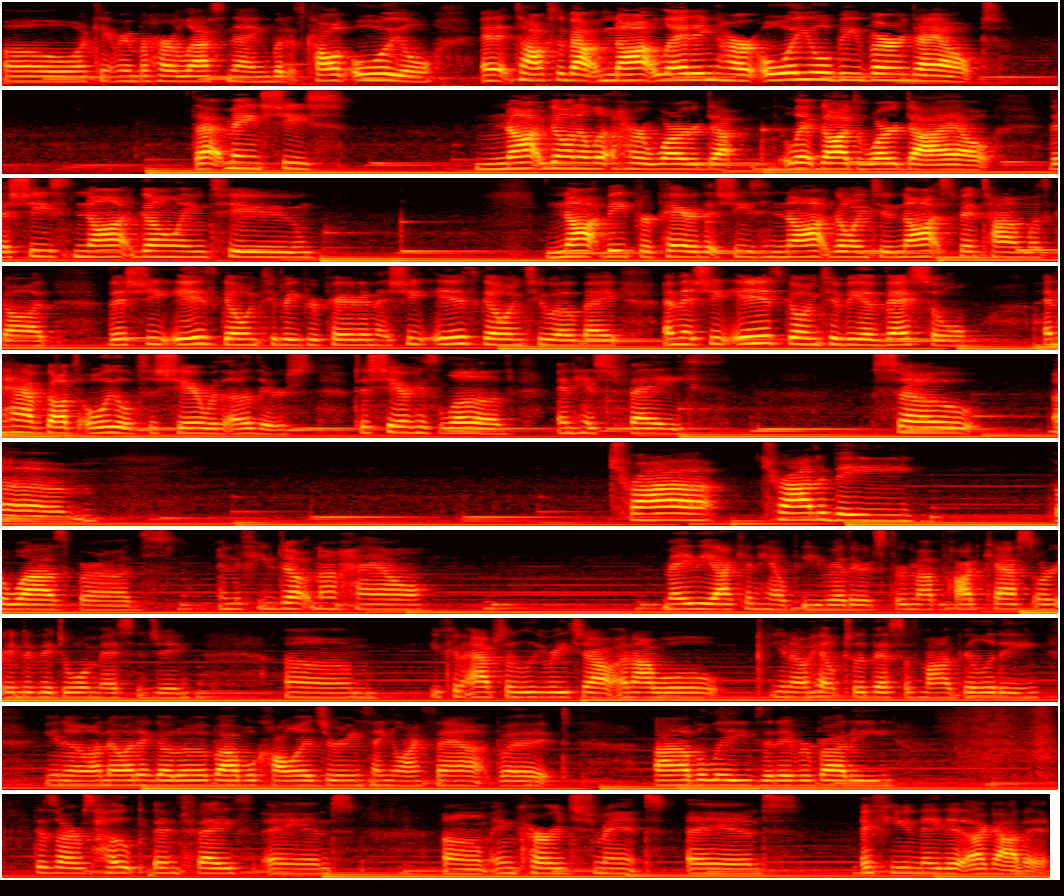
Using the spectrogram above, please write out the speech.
Oh, I can't remember her last name, but it's called Oil. And it talks about not letting her oil be burned out. That means she's not to let her word die, let God's word die out. That she's not going to not be prepared. That she's not going to not spend time with God. That she is going to be prepared and that she is going to obey and that she is going to be a vessel and have God's oil to share with others, to share His love and His faith. So, um, try try to be the wise brides. And if you don't know how, maybe I can help you, whether it's through my podcast or individual messaging. Um, you can absolutely reach out and I will, you know, help to the best of my ability. You know, I know I didn't go to Bible college or anything like that, but I believe that everybody deserves hope and faith and um, encouragement, and if you need it, I got it.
